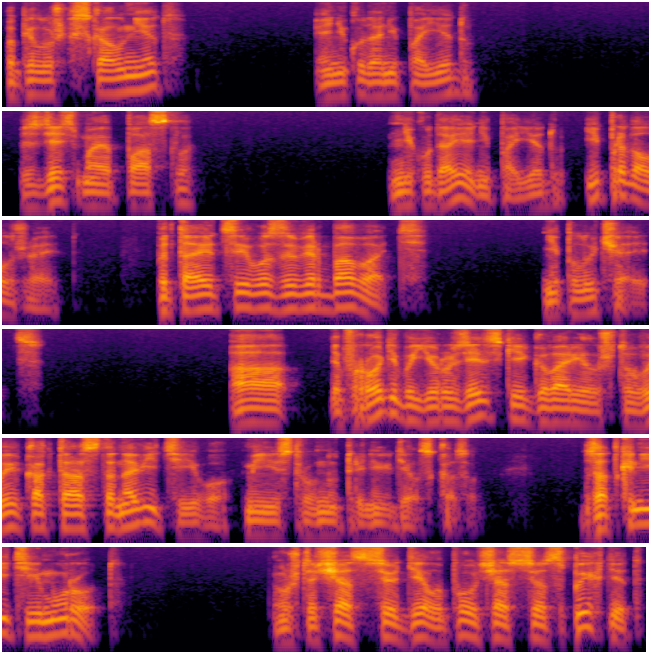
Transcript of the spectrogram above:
Попелушка сказал, нет, я никуда не поеду. Здесь моя паства. Никуда я не поеду. И продолжает. Пытается его завербовать не получается. А вроде бы Ярузельский говорил, что вы как-то остановите его, министру внутренних дел сказал. Заткните ему рот. Потому что сейчас все дело, сейчас все вспыхнет,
